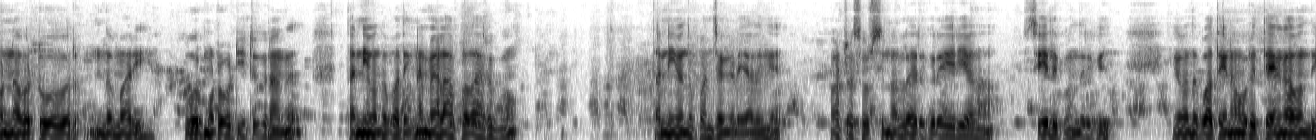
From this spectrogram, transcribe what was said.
ஒன் ஹவர் டூ ஹவர் இந்த மாதிரி போர் மோட்டர் ஓட்டிகிட்டு இருக்கிறாங்க. தண்ணி வந்து பார்த்திங்கன்னா மேலாப்பில் தான் இருக்கும். தண்ணி வந்து பஞ்சம் கிடையாதுங்க. வாட்டர் சோர்ஸ் நல்லா இருக்கிற ஏரியா தான். சேலுக்கு வந்திருக்கு. இங்கே வந்து பார்த்திங்கன்னா ஒரு தேங்காய் வந்து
